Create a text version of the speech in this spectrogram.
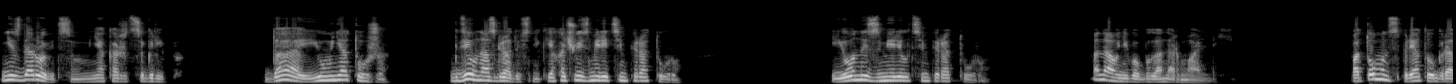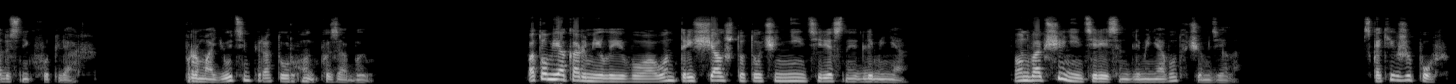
Не здоровится, у меня, кажется, грипп. Да, и у меня тоже. Где у нас градусник? Я хочу измерить температуру. И он измерил температуру. Она у него была нормальной. Потом он спрятал градусник в футляр. Про мою температуру он позабыл. Потом я кормила его, а он трещал что-то очень неинтересное для меня. Он вообще не интересен для меня, вот в чем дело. С каких же пор?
